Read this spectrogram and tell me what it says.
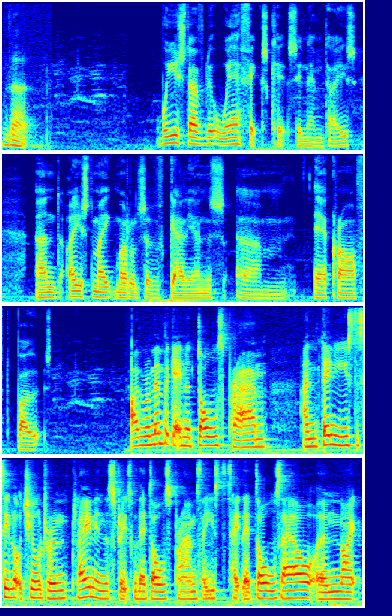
with that. We used to have little Airfix kits in them days, and I used to make models of galleons, um, aircraft, boats. I remember getting a doll's pram and then you used to see a lot of children playing in the streets with their dolls' prams. They used to take their dolls out and like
